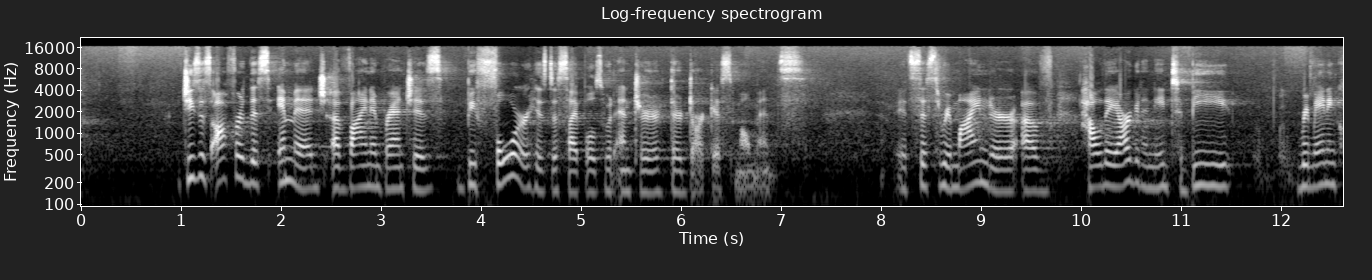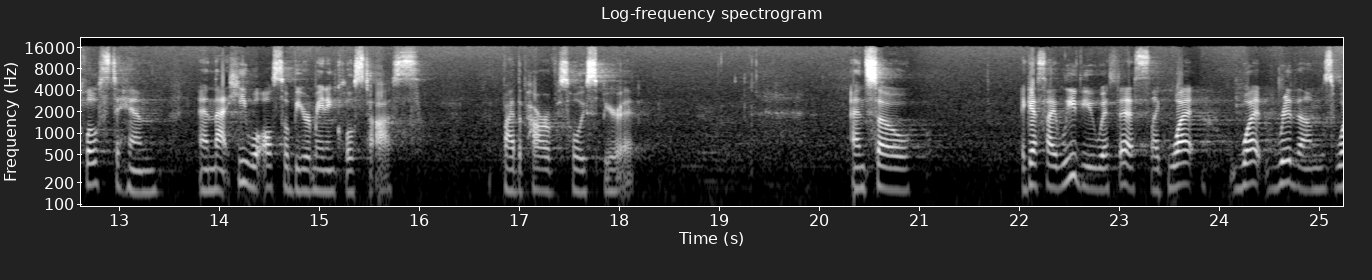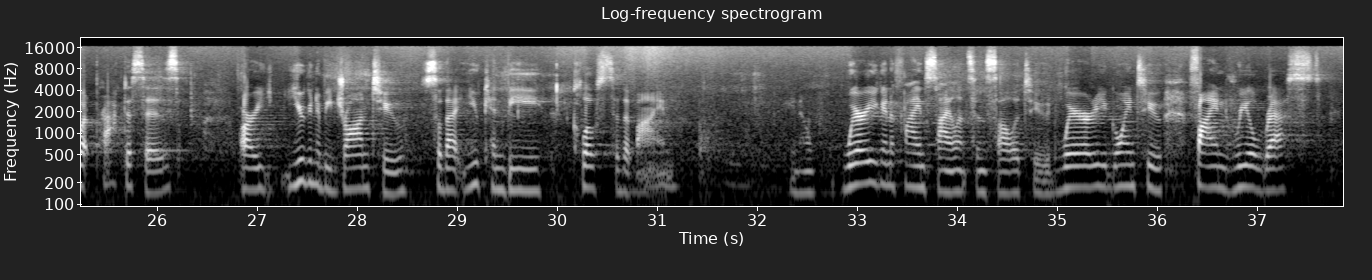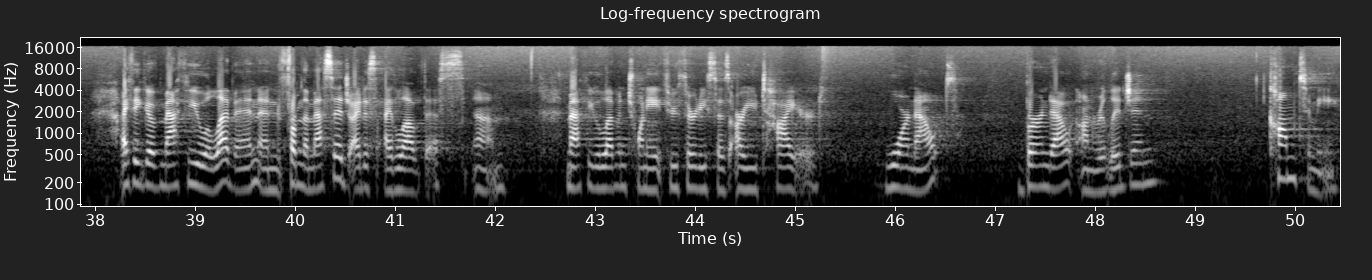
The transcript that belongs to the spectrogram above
Jesus offered this image of vine and branches before his disciples would enter their darkest moments. It's this reminder of how they are going to need to be remaining close to him and that he will also be remaining close to us by the power of his Holy Spirit. And so I guess I leave you with this like what what rhythms, what practices are you going to be drawn to so that you can be close to the vine? You know, where are you going to find silence and solitude? Where are you going to find real rest? I think of Matthew 11, and from the message, I just, I love this. Um, Matthew 11, 28 through 30 says, Are you tired, worn out, burned out on religion? Come to me.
